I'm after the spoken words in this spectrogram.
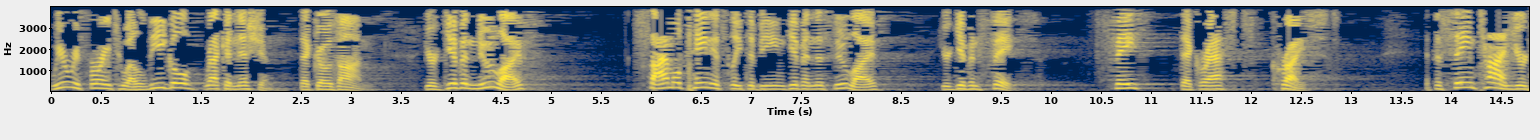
we are referring to a legal recognition that goes on. You're given new life. Simultaneously to being given this new life, you're given faith. Faith that grasps Christ. At the same time, you're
